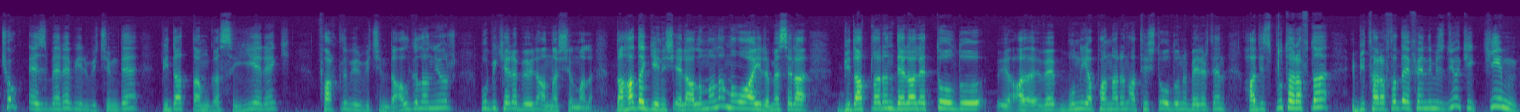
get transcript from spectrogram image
çok ezbere bir biçimde bidat damgası yiyerek farklı bir biçimde algılanıyor. Bu bir kere böyle anlaşılmalı. Daha da geniş ele alınmalı ama o ayrı. Mesela bidatların delalette olduğu e, ve bunu yapanların ateşte olduğunu belirten hadis bu tarafta. E, Bir tarafta da Efendimiz diyor ki kim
